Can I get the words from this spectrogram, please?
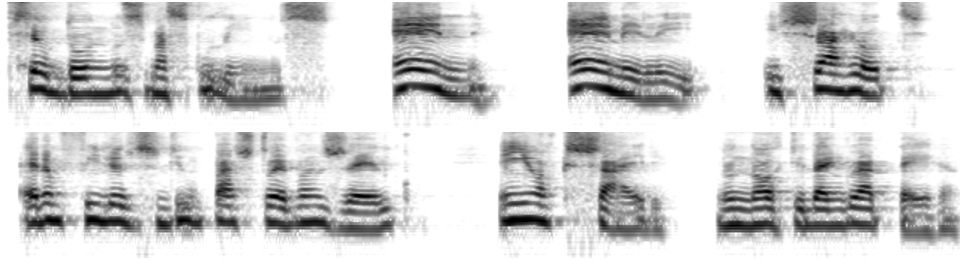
pseudônimos masculinos. Anne, Emily e Charlotte eram filhas de um pastor evangélico em Yorkshire, no norte da Inglaterra.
